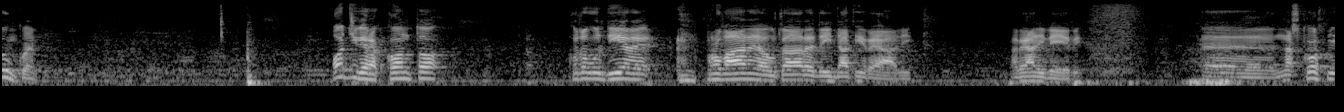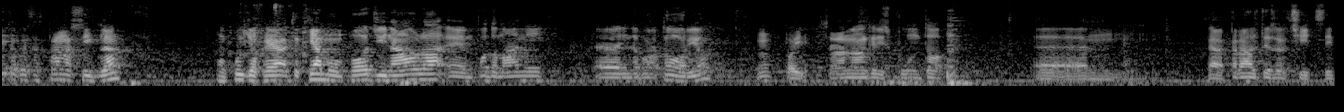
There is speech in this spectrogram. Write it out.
Dunque, oggi vi racconto cosa vuol dire provare a usare dei dati reali, reali veri. Eh, nascosti dietro questa strana sigla, con cui giochiamo un po' oggi in aula e un po' domani eh, in laboratorio, mm? poi saranno anche di spunto ehm, per, per altri esercizi.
